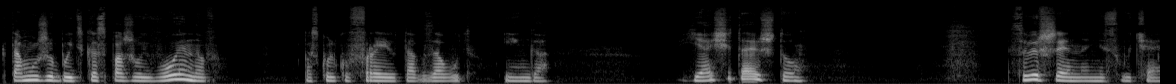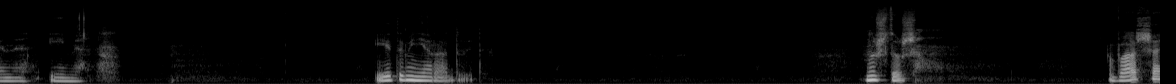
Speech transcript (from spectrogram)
к тому же быть госпожой воинов, поскольку Фрею так зовут Инга, я считаю, что совершенно не случайное имя. И это меня радует. Ну что ж, ваша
